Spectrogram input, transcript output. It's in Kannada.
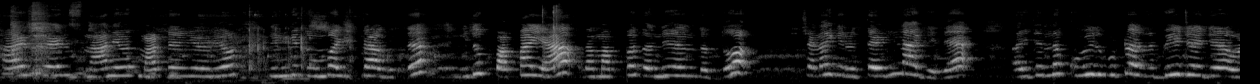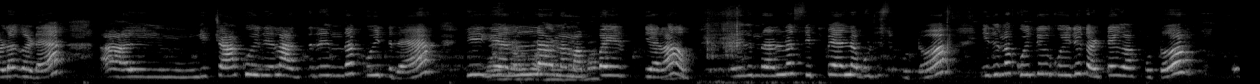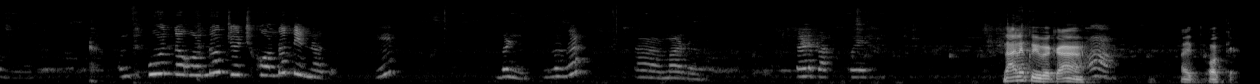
ಹಾಯ್ ಫ್ರೆಂಡ್ಸ್ ನಾನು ಇವತ್ತು ಮಾಡ್ತಾ ವಿಡಿಯೋ ನಿಮಗೆ ತುಂಬಾ ಇಷ್ಟ ಆಗುತ್ತೆ. ಇದು ಪಪ್ಪಾಯ ನಮ್ಮ ಅಪ್ಪ ತಂದಿರೋಂಥದ್ದು. ಚೆನ್ನಾಗಿರುತ್ತೆ ಹೆಣ್ಣಾಗಿದೆ. ಇದನ್ನು ಕುಯ್ದುಬಿಟ್ಟು ಅದ್ರ ಬೀಜ ಇದೆ ಒಳಗಡೆ. ಈ ಚಾಕು ಇದೆಯಲ್ಲ ಅದರಿಂದ ಕುಯ್ದ್ರೆ ಹೀಗೆಲ್ಲ ನಮ್ಮ ಅಪ್ಪ ಇರ್ತೀಯಲ್ಲ ಇದನ್ನೆಲ್ಲ ಸಿಪ್ಪೆ ಎಲ್ಲ ಬಿಡಿಸ್ಬಿಟ್ಟು ಇದನ್ನ ಕುಯ್ದು ಕುಯ್ದು ತಟ್ಟೆಗೆ ಹಾಕ್ಬಿಟ್ಟು ಒಂದು ಸ್ಪೂನ್ ತಗೊಂಡು ಚುಚ್ಕೊಂಡು ತಿನ್ನೋದು. ಬನ್ನಿ ಇವಾಗ ಮಾಡೋಣ. ನಾನೇ ಕುಯ್ಬೇಕಾ? ಹಾ. ಆಯ್ತು ಓಕೆ.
